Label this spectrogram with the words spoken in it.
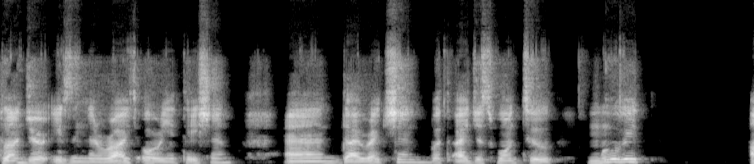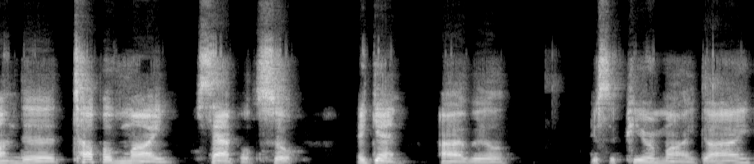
plunger is in the right orientation and direction, but I just want to move it on the top of my sample. So again, I will disappear my die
